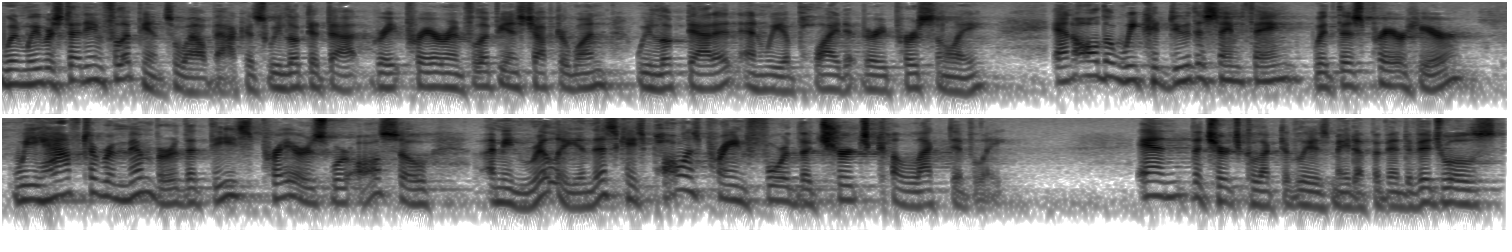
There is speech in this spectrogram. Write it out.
when we were studying Philippians a while back, as we looked at that great prayer in Philippians chapter one, we looked at it and we applied it very personally. And although we could do the same thing with this prayer here, we have to remember that these prayers were also I mean, really, in this case, Paul is praying for the church collectively. And the church collectively is made up of individuals.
